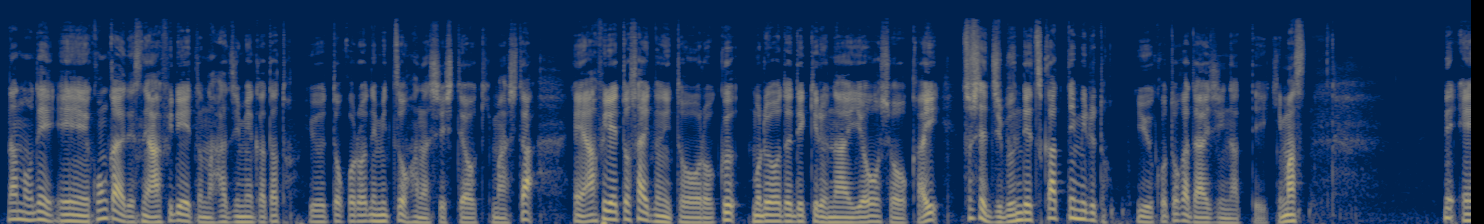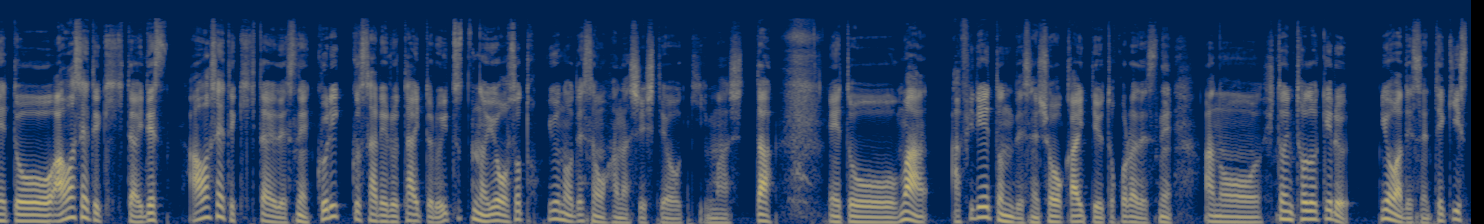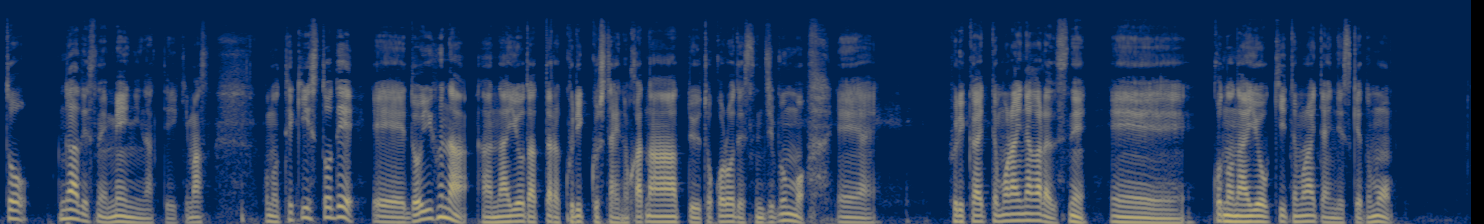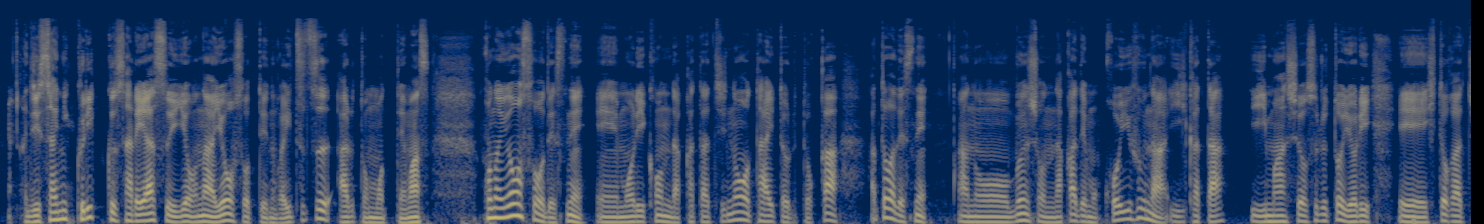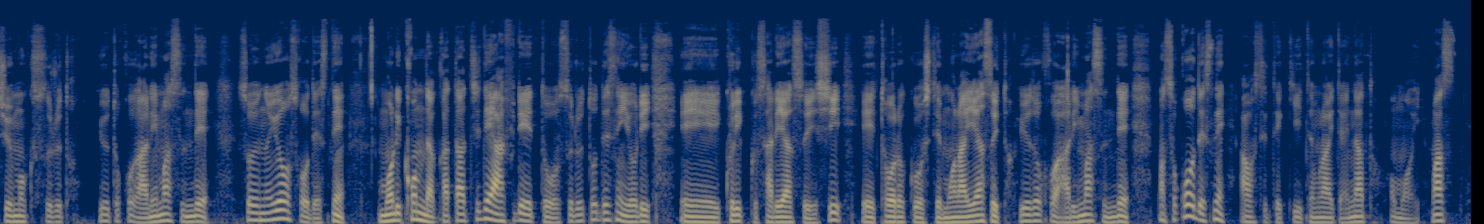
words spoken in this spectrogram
なので、えー、今回はですね、アフィリエイトの始め方というところで3つお話ししておきました。えー、アフィリエイトサイトに登録、無料でできる内容を紹介、そして自分で使ってみるということが大事になっていきます。で、えっ、ー、と、合わせて聞きたいです。合わせて聞きたいですね、クリックされるタイトル5つの要素というのをですね、お話ししておきました。えっ、ー、と、まあ、アフィリエイトのですね、紹介っていうところはですね、あの、人に届ける、要はですね、テキストがですね、メインになっていきます。このテキストで、えー、どういうふうな内容だったらクリックしたいのかなというところですね、自分も、えー、振り返ってもらいながらですね、えー、この内容を聞いてもらいたいんですけども、実際にクリックされやすいような要素っていうのが5つあると思ってます。この要素をですね、えー、盛り込んだ形のタイトルとか、あとはですね、あのー、文章の中でもこういう風な言い方、言い回しをするとより、えー、人が注目するというとこがありますんで、そういうの要素をですね、盛り込んだ形でアフィリエイトをするとですね、より、えー、クリックされやすいし、えー、登録をしてもらいやすいというとこがありますんで、まあ、そこをですね、合わせて聞いてもらいたいなと思います。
